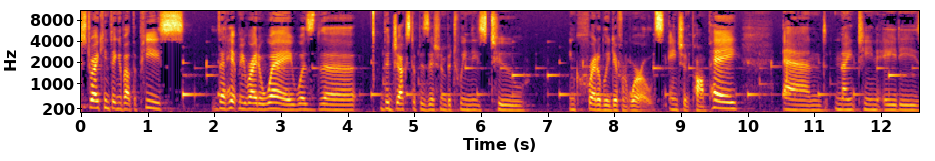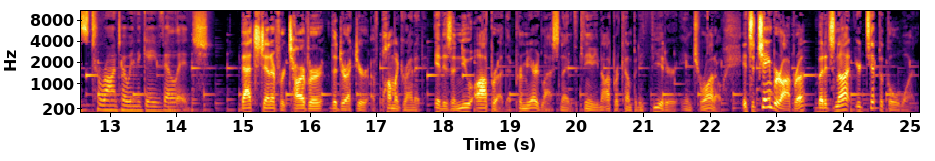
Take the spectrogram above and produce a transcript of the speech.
Striking thing about the piece that hit me right away was the the juxtaposition between these two incredibly different worlds ancient Pompeii and 1980s Toronto in the gay village. That's Jennifer Tarver, the director of Pomegranate. It is a new opera that premiered last night at the Canadian Opera Company Theatre in Toronto. It's a chamber opera, but it's not your typical one.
